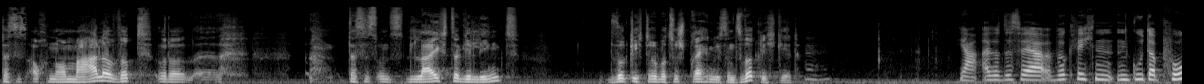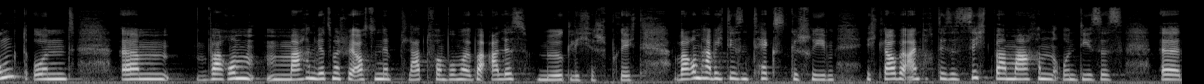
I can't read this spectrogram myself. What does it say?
dass es auch normaler wird oder äh, dass es uns leichter gelingt, wirklich darüber zu sprechen, wie es uns wirklich geht. Mhm. Ja, also das wäre wirklich ein, ein, guter Punkt und ähm, warum machen wir zum Beispiel auch so eine Plattform, wo man über alles Mögliche spricht? Warum habe ich diesen Text geschrieben? Ich glaube einfach dieses Sichtbarmachen und dieses äh,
